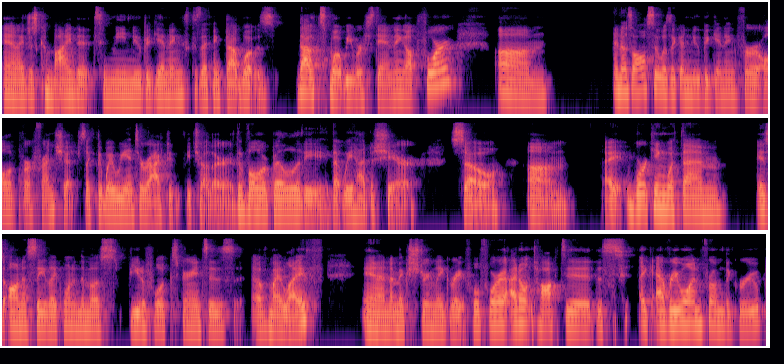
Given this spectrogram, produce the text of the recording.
and i just combined it to mean new beginnings because i think that was that's what we were standing up for. Um, and it also was like a new beginning for all of our friendships like the way we interacted with each other the vulnerability that we had to share. So um, I working with them is honestly like one of the most beautiful experiences of my life and I'm extremely grateful for it. I don't talk to this like everyone from the group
